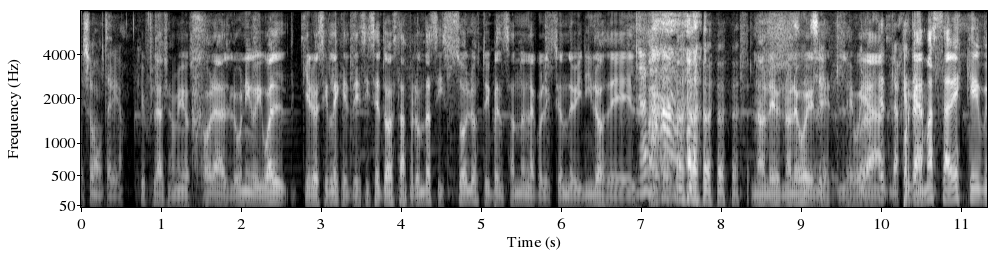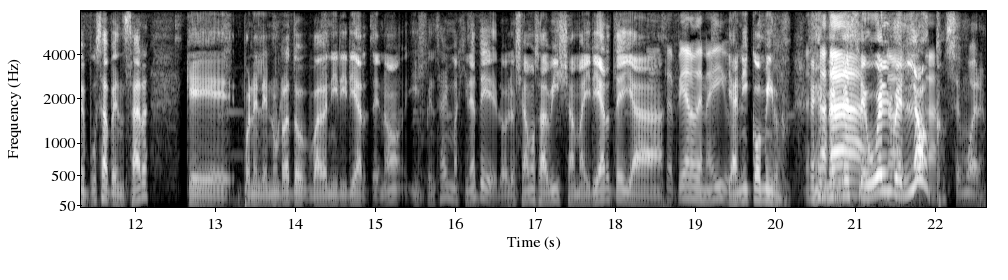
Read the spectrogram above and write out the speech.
Eso me gustaría. Qué flash, amigos. Ahora, lo único, igual quiero decirles que les hice todas estas preguntas y solo estoy pensando en la colección de vinilos del padre. No les, no les voy, Sí. les- les voy Bueno, a. la Porque además, ¿sabés qué? Me puse a pensar que, ponele, en un rato va a venir Iriarte, ¿no? Y pensá, imagínate, lo, lo llevamos a Villa, a Iriarte y a, Se pierden ahí. y a Nico Mir. Se vuelve No, loco. Se mueren.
